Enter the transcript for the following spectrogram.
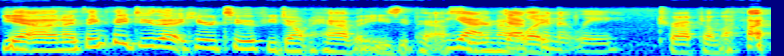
Yeah, and I think they do that here too if you don't have an E-ZPass. Yeah, so you're not definitely. Like, trapped on the highway.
